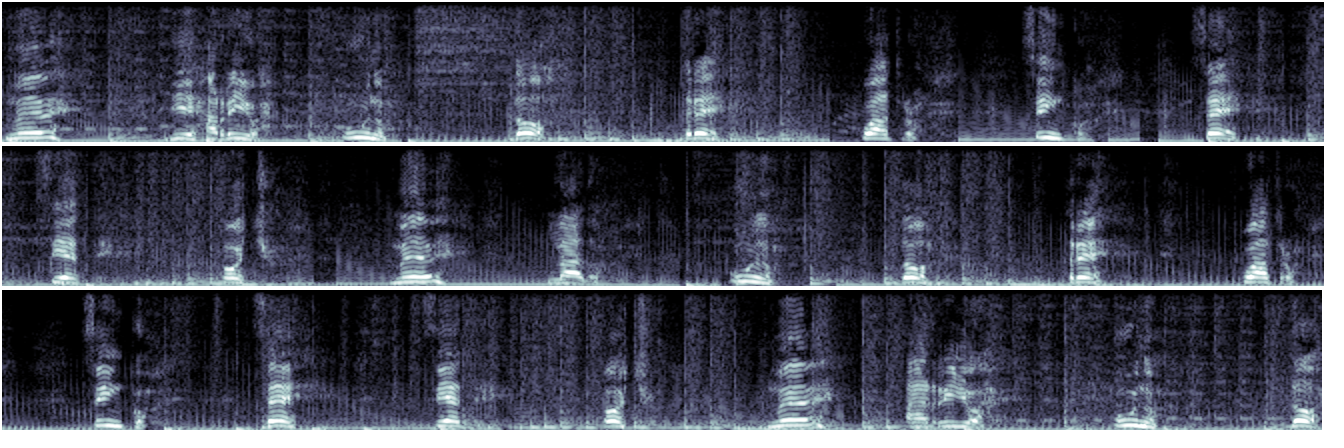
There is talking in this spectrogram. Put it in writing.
nueve, diez, arriba, uno, dos, tres, cuatro, cinco, seis, siete, ocho, nueve, lado, uno, dos, tres, cuatro, cinco, seis, siete, ocho, nueve, arriba, uno, dos,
